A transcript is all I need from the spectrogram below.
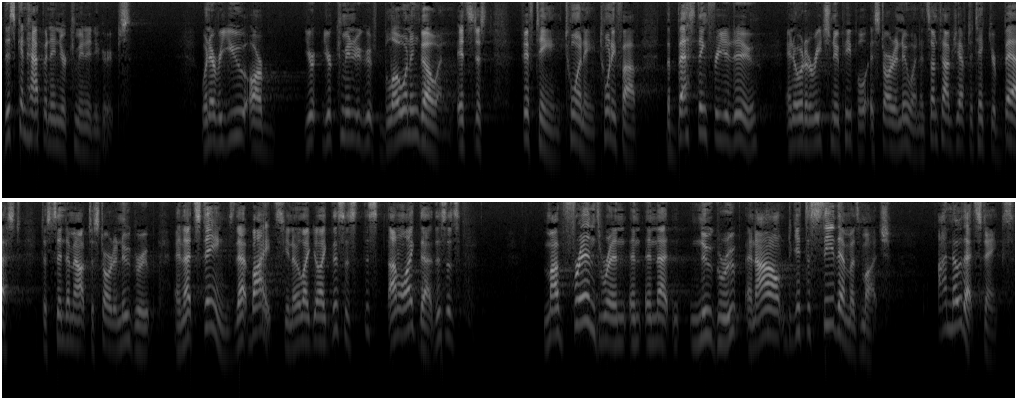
This can happen in your community groups. Whenever you are, your, your community group's blowing and going, it's just 15, 20, 25. The best thing for you to do in order to reach new people is start a new one. And sometimes you have to take your best to send them out to start a new group, and that stings, that bites. You know, like you're like, this is this. I don't like that. This is my friends were in, in, in that new group, and I don't get to see them as much. I know that stinks.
